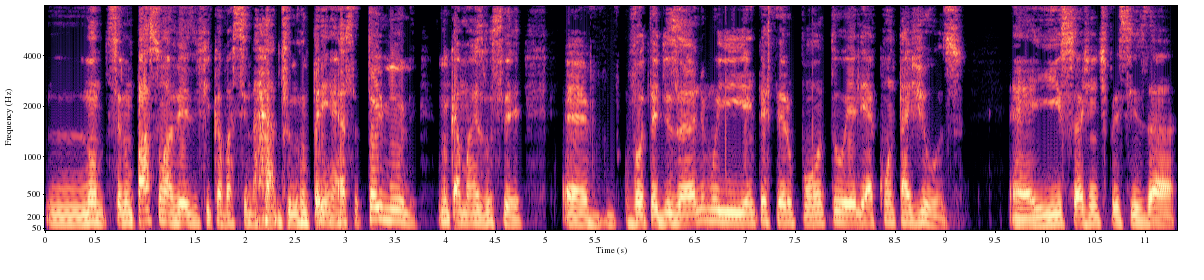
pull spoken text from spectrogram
Não, você não passa uma vez e fica vacinado, não tem essa. Estou imune, nunca mais você é, vou ter desânimo. E em terceiro ponto, ele é contagioso. É, e isso a gente precisa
